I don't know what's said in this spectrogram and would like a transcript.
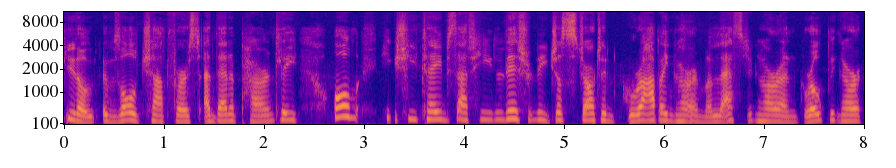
you know, it was all chat first, and then apparently, um, he, she claims that he literally just started grabbing her and molesting her and groping her,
